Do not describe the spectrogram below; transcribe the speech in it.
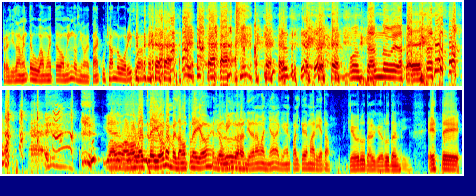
Precisamente jugamos este domingo. Si nos están escuchando, Boricua. Montándome. la- vamos, vamos a jugar playoff. Empezamos playoff el Qué domingo a las 10 de la mañana aquí en el Parque de Marieta. Qué brutal, qué brutal. Sí. Este,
